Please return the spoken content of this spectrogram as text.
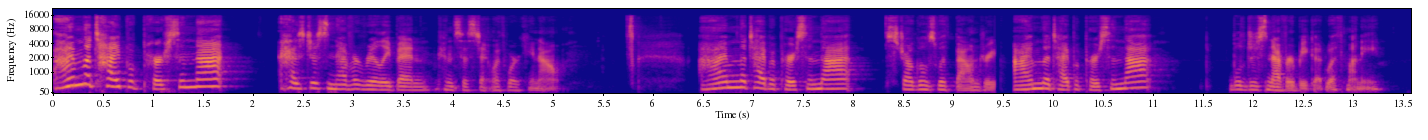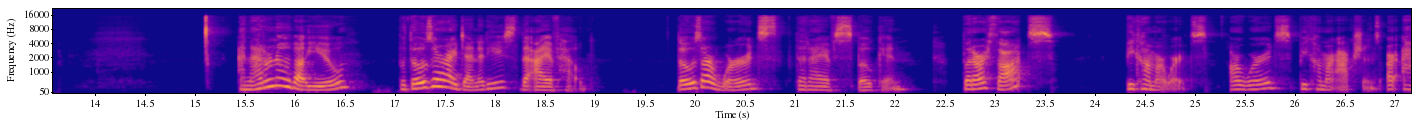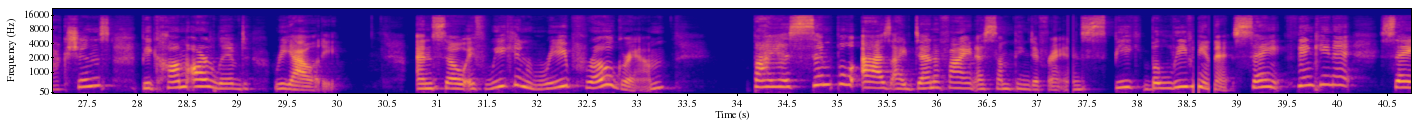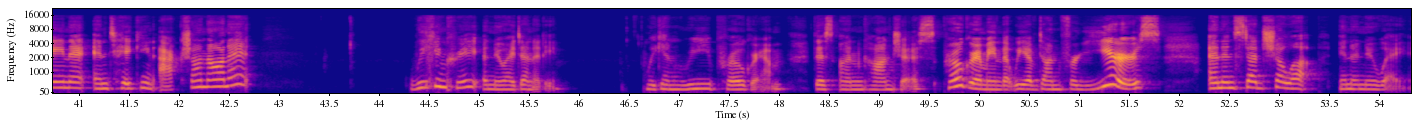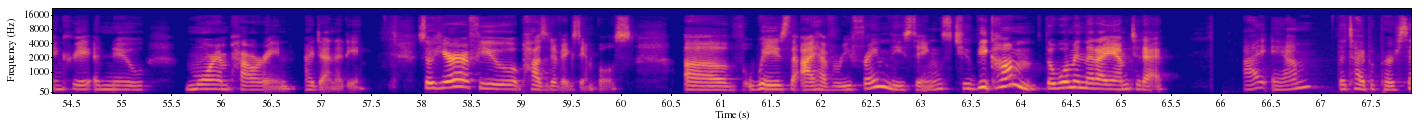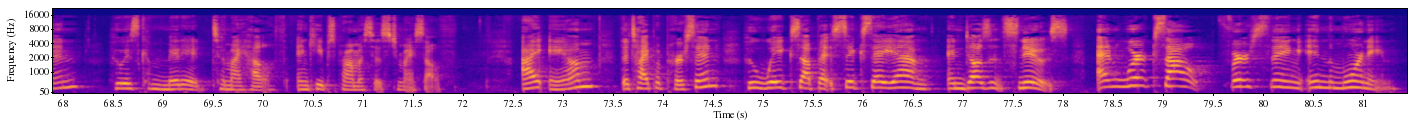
I'm the type of person that has just never really been consistent with working out. I'm the type of person that struggles with boundaries. I'm the type of person that will just never be good with money. And I don't know about you, but those are identities that I have held. Those are words that I have spoken. But our thoughts become our words. Our words become our actions. Our actions become our lived reality. And so, if we can reprogram by as simple as identifying as something different and speak, believing it, saying, thinking it, saying it, and taking action on it, we can create a new identity. We can reprogram this unconscious programming that we have done for years and instead show up in a new way and create a new more empowering identity. So, here are a few positive examples of ways that I have reframed these things to become the woman that I am today. I am the type of person who is committed to my health and keeps promises to myself. I am the type of person who wakes up at 6 a.m. and doesn't snooze and works out first thing in the morning.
